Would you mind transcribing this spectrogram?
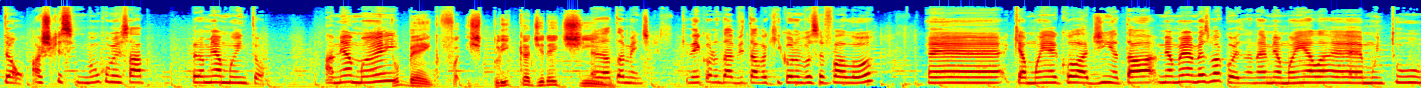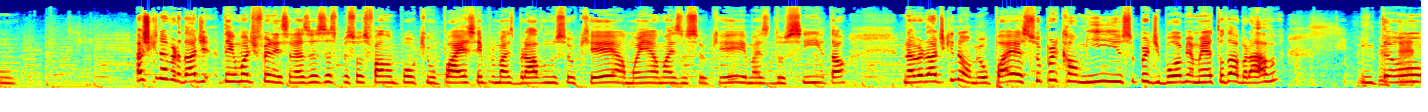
Então, acho que assim, vamos começar pela minha mãe, então. A minha mãe. Tudo bem, explica direitinho. Exatamente. Que nem quando o Davi tava aqui, quando você falou é, que a mãe é coladinha e tal. Minha mãe é a mesma coisa, né? Minha mãe, ela é muito. Acho que na verdade tem uma diferença, né? Às vezes as pessoas falam, pô, que o pai é sempre mais bravo, não sei o quê, a mãe é mais não sei o quê, mais docinha e tal. Na verdade que não, meu pai é super calminho, super de boa, minha mãe é toda brava. Então.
